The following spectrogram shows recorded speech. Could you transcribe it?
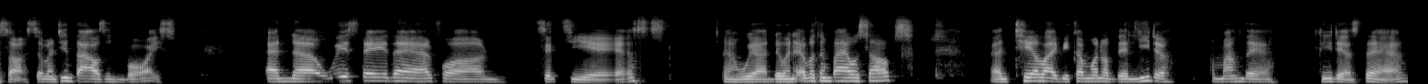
sorry, 17,000 boys. And uh, we stayed there for six years. And we are doing everything by ourselves until I become one of the leader among the leaders there.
